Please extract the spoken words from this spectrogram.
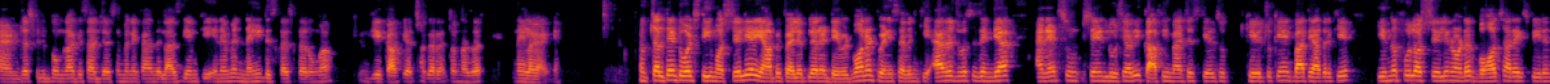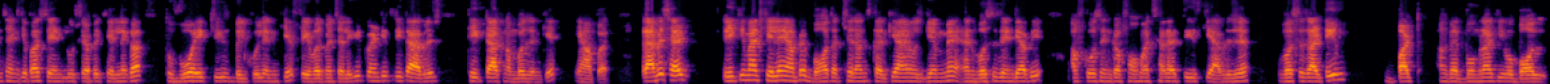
and Jasprit Bumrah के साथ जैसे मैंने कहा द लास्ट गेम की इन्हें मैं नहीं डिस्कस करूँगा क्योंकि ये काफ़ी अच्छा कर रहे हैं, तो नज़र नहीं लगाएँगे। अब चलते हैं टुवर्ड्स टीम ऑस्ट्रेलिया, यहाँ पे पहले प्लेयर है डेविड वार्नर 27 की average versus India and at Saint Lucia भी काफ़ी मैचेस खेल खेल चुके हैं। एक बात याद रखिए, in the full Australian order बहुत सारा एक्सपीरियंस है इनके पास सेंट लूसिया पे खेलने का, तो वो एक चीज़ बिल्कुल इनके फेवर में चलेगी। 23 का एवरेज ठीक-ठाक नंबर्स इनके यहाँ पर। ट्रेविस हेड एक ही मैच खेले यहाँ पे, बहुत अच्छे रन्स करके आए उस गेम में। एंड वर्सेज इंडिया भी ऑफ़ कोर्स इनका फॉर्म अच्छा रहा है, 30 की एवरेज है। वर्सेज आर टीम, बट अगर बुमराह की वो बॉल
